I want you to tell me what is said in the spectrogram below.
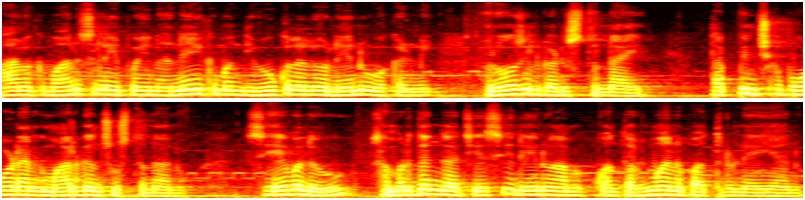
ఆమెకు బానిసలైపోయిన అనేక మంది యువకులలో నేను ఒకడిని రోజులు గడుస్తున్నాయి. తప్పించుకుపోవడానికి మార్గం చూస్తున్నాను. సేవలు సమర్థంగా చేసి నేను ఆమెకు కొంత అభిమాన పాత్రుని అయ్యాను.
